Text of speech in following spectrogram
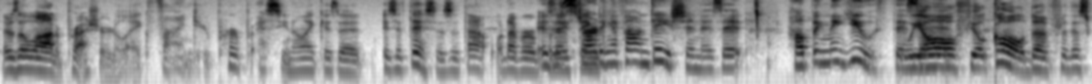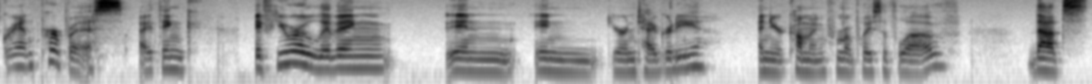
There's a lot of pressure to like find your purpose. You know, like is it is it this, is it that, whatever. Is But it think starting a foundation? Is it helping the youth? Is we it... all feel called for this grand purpose. I think if you are living in in your integrity and you're coming from a place of love, that's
